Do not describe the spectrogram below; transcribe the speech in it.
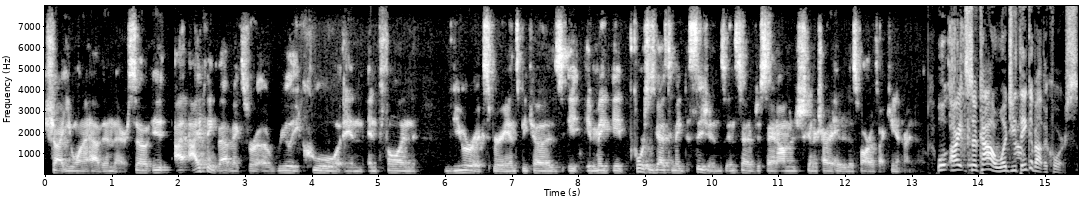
shot you want to have in there. So it, I, I think that makes for a really cool and, and fun viewer experience because it, it make it forces guys to make decisions instead of just saying I'm just going to try to hit it as far as I can right now. Well, all right. So, Kyle, what do you think about the course?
